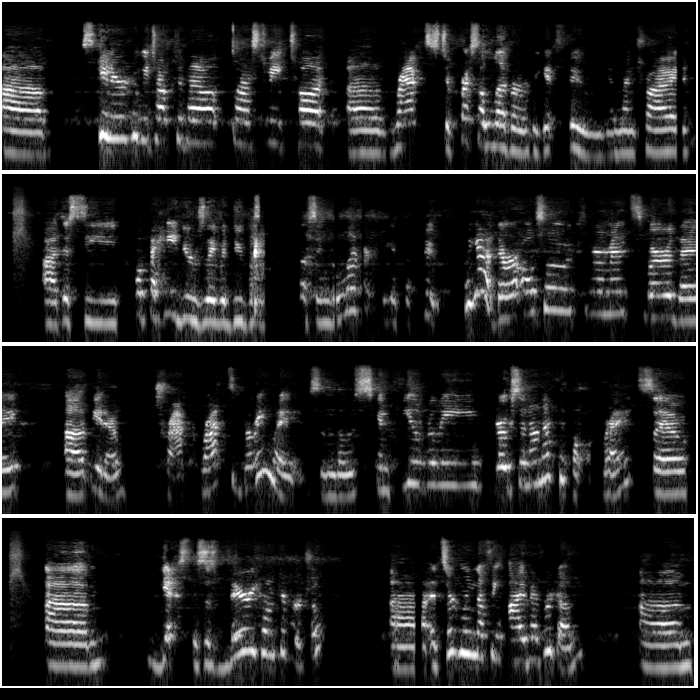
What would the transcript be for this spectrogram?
uh, Skinner, who we talked about last week, taught uh, rats to press a lever to get food and then tried uh, to see what behaviors they would do by pressing the lever to get the food. But yeah, there are also experiments where they, uh, you know, track rats' brainwaves, and those can feel really gross and unethical, right? So, um, yes, this is very controversial. Uh, it's certainly nothing I've ever done, um,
